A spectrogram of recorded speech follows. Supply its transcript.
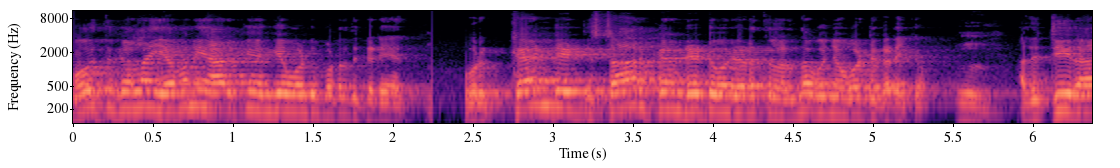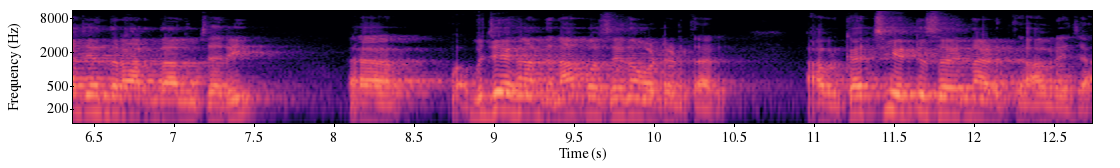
முகத்துக்கெல்லாம் எவனும் யாருக்கும் எங்கேயும் ஓட்டு போடுறது கிடையாது. ஒரு கேண்டிடேட் ஸ்டார் கேண்டிடேட் ஒரு இடத்துல இருந்தால் கொஞ்சம் ஓட்டு கிடைக்கும். அது டி ராஜேந்திரா இருந்தாலும் சரி விஜயகாந்த் நாற்பது சதவீதம் ஓட்டு எடுத்தார். அவர் கட்சி எட்டு சதவீதம் தான் எடுத்து ஆவரேஜா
